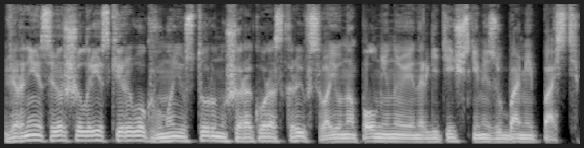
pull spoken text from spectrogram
Вернее, совершил резкий рывок в мою сторону, широко раскрыв свою наполненную энергетическими зубами пасть.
